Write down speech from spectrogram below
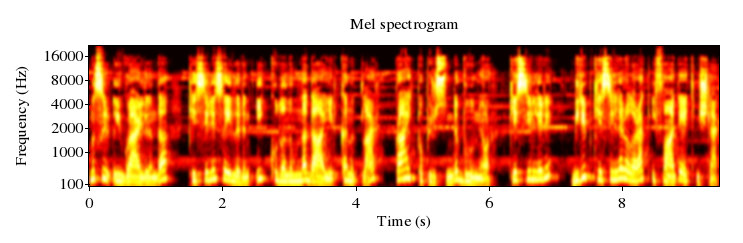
Mısır uygarlığında kesirli sayıların ilk kullanımına dair kanıtlar Wright papirüsünde bulunuyor. Kesirleri birim kesirler olarak ifade etmişler.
